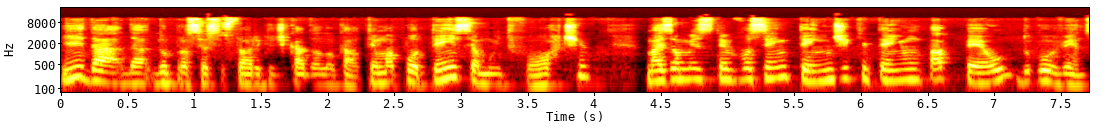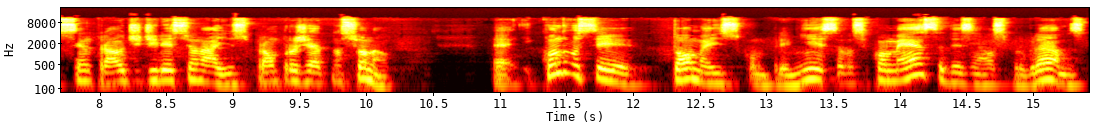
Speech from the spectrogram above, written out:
e da, da, do processo histórico de cada local tem uma potência muito forte, mas ao mesmo tempo você entende que tem um papel do governo central de direcionar isso para um projeto nacional. É, quando você toma isso como premissa, você começa a desenhar os programas,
